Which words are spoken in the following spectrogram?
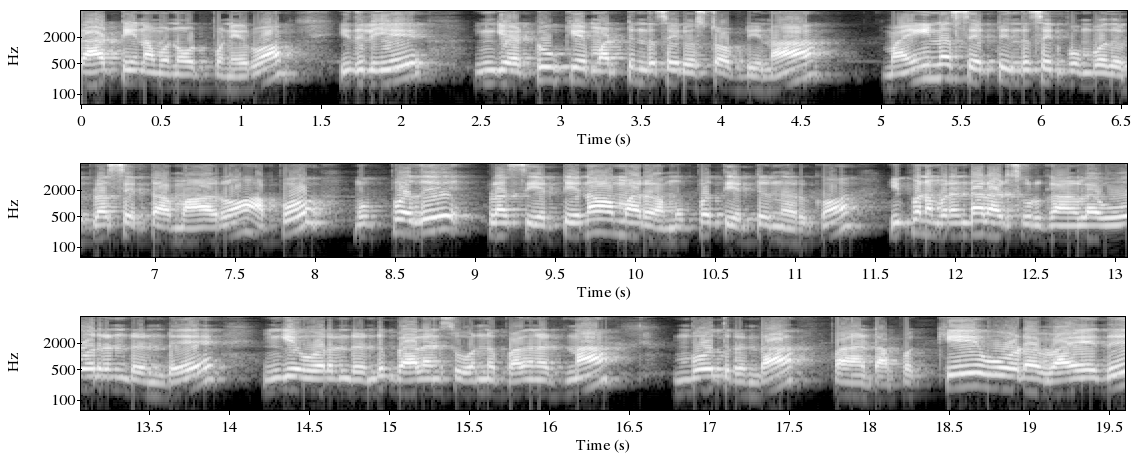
thirty நம்ம நோட் பண்ணிடுவோம் இதுலேயே இங்கே டூ கே மட்டும் இந்த சைடு வச்சிட்டோம் அப்படின்னா மைனஸ் எட்டு இந்த சைடு போகும்போது ப்ளஸ் எட்டாக மாறும். அப்போது முப்பது ப்ளஸ் எட்டு என்ன மாறும்? முப்பத்தி எட்டுன்னு இருக்கும். இப்போ நம்ம ரெண்டால் அடிச்சு கொடுக்காங்களே ஓ ரெண்டு ரெண்டு. இங்கே ஒரு ரெண்டு ரெண்டு பேலன்ஸ் ஒன்று பதினெட்டுனா ஒம்பது ரெண்டா பதினெட்டு. அப்போ கேவோட வயது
